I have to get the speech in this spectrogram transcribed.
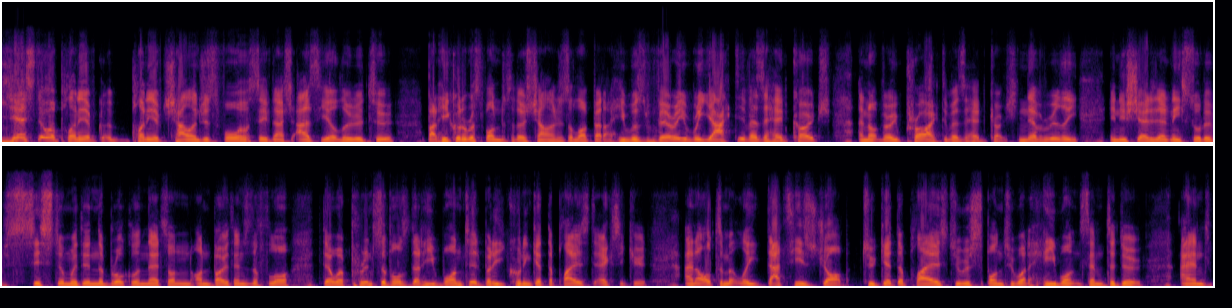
Yes, there were plenty of plenty of challenges for Steve Nash, as he alluded to, but he could have responded to those challenges a lot better. He was very reactive as a head coach and not very proactive as a head coach. He never really initiated any sort of system within the Brooklyn Nets on, on both ends of the floor. There were principles that he wanted, but he couldn't get the players to execute. And ultimately, that's his job to get the players to respond to what he wants them to do and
